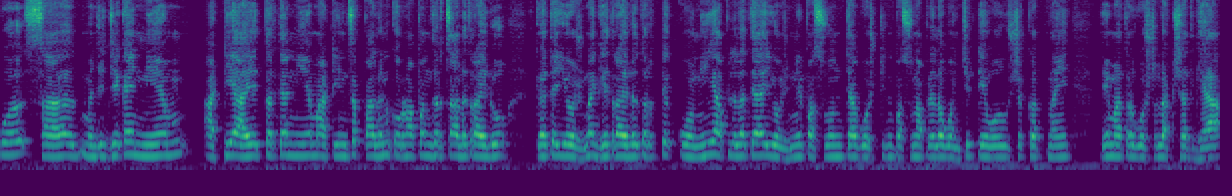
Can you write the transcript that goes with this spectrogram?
प- सा म्हणजे जे काही नियम अटी आहेत तर त्या नियम अटींचं पालन करून आपण जर चालत राहिलो किंवा त्या योजना घेत राहिलो तर ते कोणीही आपल्याला त्या योजनेपासून त्या गोष्टींपासून आपल्याला वंचित ठेवू शकत नाही. हे मात्र गोष्ट लक्षात घ्या.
